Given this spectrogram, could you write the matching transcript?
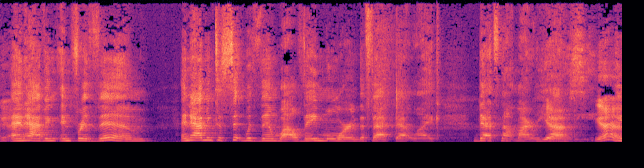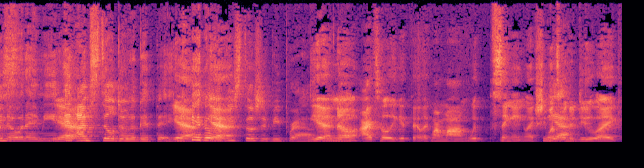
Yeah. And having and for them and having to sit with them while they mourn the fact that like that's not my reality. Yes. Yes. You know what I mean? Yeah. And I'm still doing a good thing. Yeah. You know, Yeah. You still should be proud. Yeah, you no. I totally get that. Like my mom with singing, like she wants Yeah. me to do like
